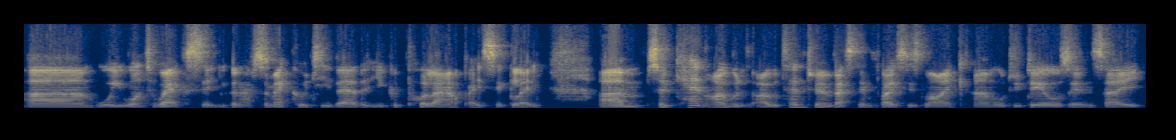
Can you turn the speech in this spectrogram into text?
um, or you want to exit, you're going to have some equity there that you could pull out, basically. Um, so Kent, I would I would tend to invest in places like um, we'll do deals in say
